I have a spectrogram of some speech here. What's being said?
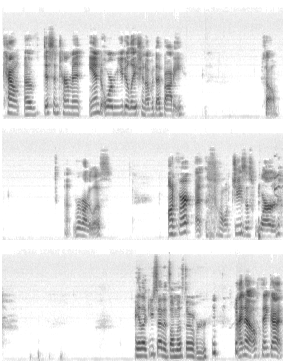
count of disinterment and or mutilation of a dead body. So, uh, regardless, on fir- uh, oh Jesus word, Hey, like you said, it's almost over. I know, thank God.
